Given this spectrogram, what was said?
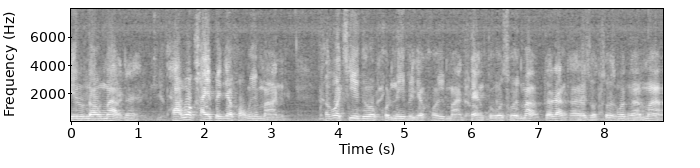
นี่รุ่นน้องมากนะถามว่าใครเป็นเจ้าของวิมานเขาก็ชี้ดูว่าคนนี้เป็นเจ้าของวิมานแต่งตัวสวยมากร่างกายสดสวยงดงามมาก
